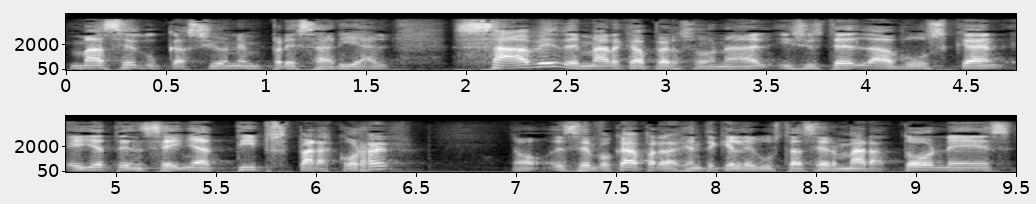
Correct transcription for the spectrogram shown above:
más educación empresarial. Sabe de marca personal y si ustedes la buscan, ella te enseña tips para correr. ¿no? Es enfocada para la gente que le gusta hacer maratones.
